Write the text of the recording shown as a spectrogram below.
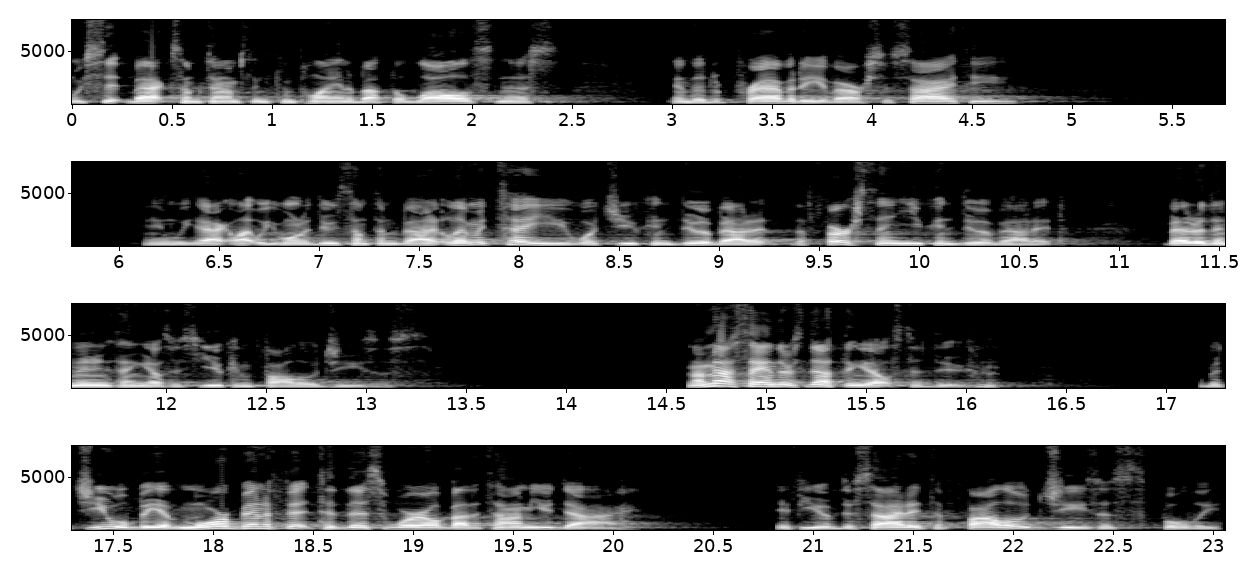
We sit back sometimes and complain about the lawlessness and the depravity of our society and we act like we want to do something about it. Let me tell you what you can do about it. The first thing you can do about it, better than anything else, is you can follow Jesus. I'm not saying there's nothing else to do, but you will be of more benefit to this world by the time you die if you have decided to follow Jesus fully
